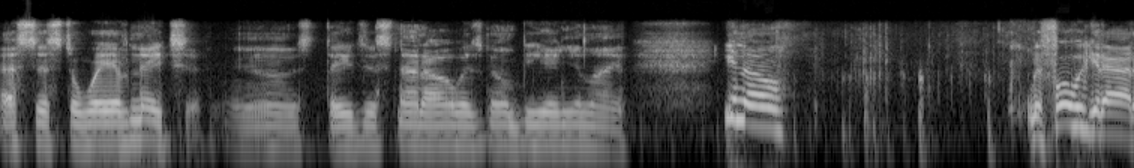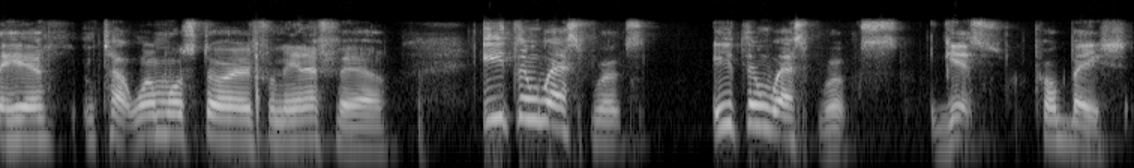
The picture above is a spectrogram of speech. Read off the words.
that's just the way of nature. You know, they just not always going to be in your life. You know, before we get out of here, I'll talk one more story from the NFL. Ethan Westbrooks Ethan Westbrooks gets probation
